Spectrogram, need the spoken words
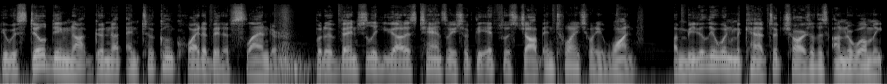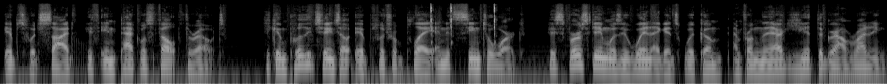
He was still deemed not good enough and took on quite a bit of slander, but eventually he got his chance when he took the Ipswich job in 2021. Immediately when McKenna took charge of this underwhelming Ipswich side, his impact was felt throughout. He completely changed how Ipswich would play and it seemed to work. His first game was a win against Wycombe, and from there he hit the ground running.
